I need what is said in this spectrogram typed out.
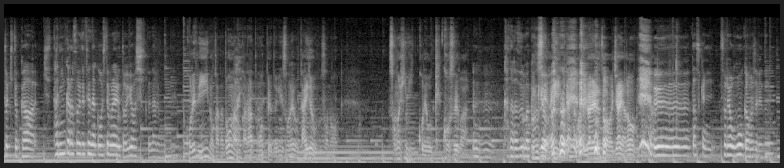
時とか他人からそれで背中を押してもらえるとよしってなるもんね。これでいいのかなどうなのかなと思ってる時にそれを大丈夫。そのその日にこれを決行すればうんうん。必ずうまくい運くよ。勢がいいみたいなこと言われるとじゃあやろうみたいな。うーん確かに。それ思うかもしれない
